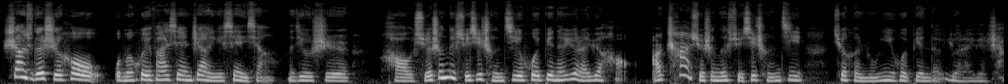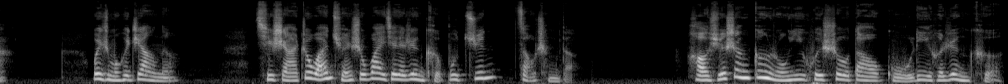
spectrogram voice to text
上学的时候，我们会发现这样一个现象，那就是好学生的学习成绩会变得越来越好，而差学生的学习成绩却很容易会变得越来越差。为什么会这样呢？其实啊，这完全是外界的认可不均造成的。好学生更容易会受到鼓励和认可，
